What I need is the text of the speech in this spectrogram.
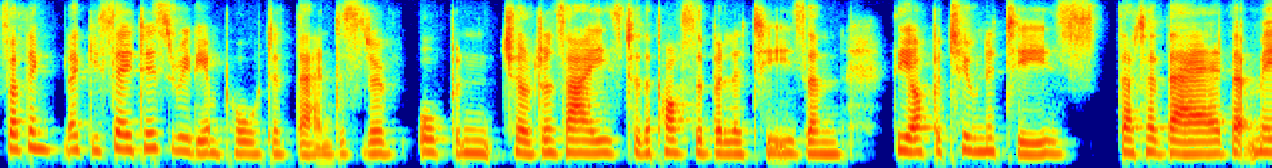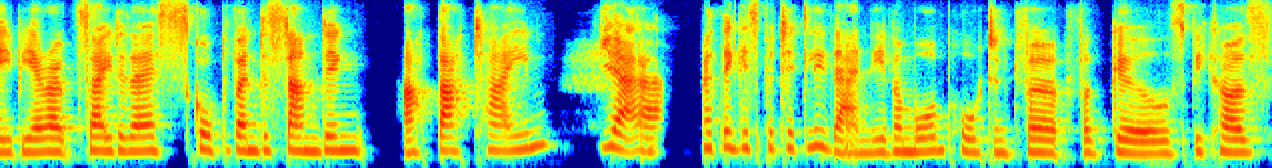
So I think, like you say, it is really important then to sort of open children's eyes to the possibilities and the opportunities that are there that maybe are outside of their scope of understanding at that time. Yeah. Uh, I think it's particularly then even more important for for girls because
